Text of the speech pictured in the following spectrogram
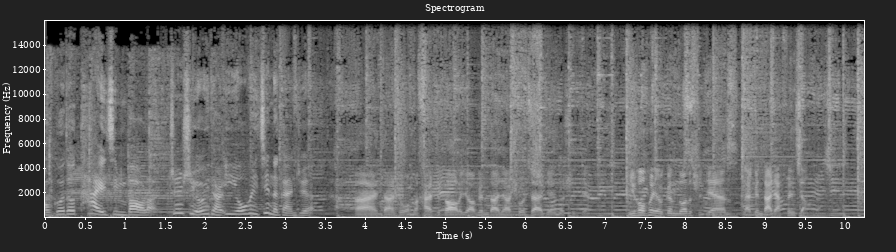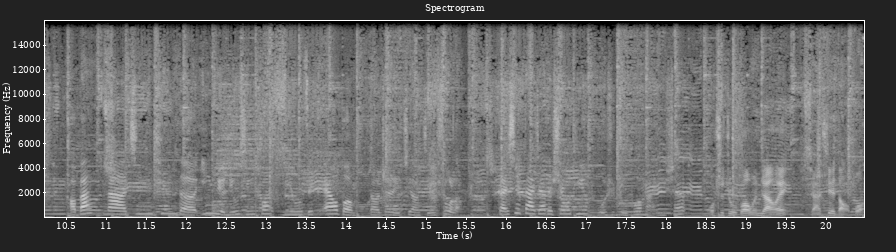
好歌都太劲爆了，真是有一点意犹未尽的感觉。哎，但是我们还是到了要跟大家说再见的时间，以后会有更多的时间来跟大家分享的。好吧，那今天的音乐流行风 Music Album 到这里就要结束了，感谢大家的收听，我是主播马玉山，我是主播文展威，感谢导播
